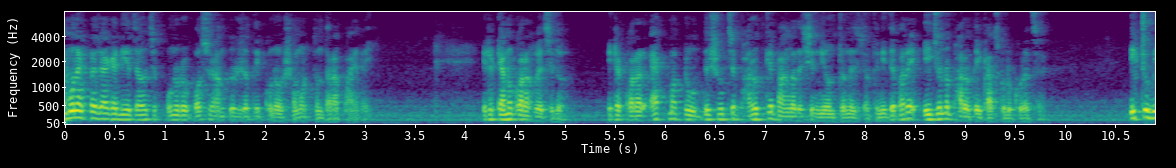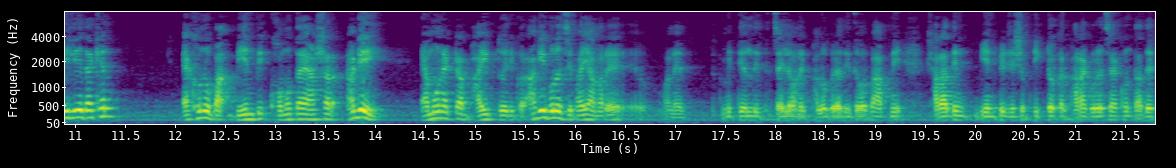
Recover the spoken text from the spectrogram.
এমন একটা জায়গায় নিয়ে যাওয়া হচ্ছে পনেরো বছর আন্তর্জাতিক কোনো সমর্থন তারা পায় নাই। এটা কেন করা হয়েছিল? এটা করার একমাত্র উদ্দেশ্য হচ্ছে ভারতকে বাংলাদেশের নিয়ন্ত্রণে যাতে নিতে পারে, এই জন্য ভারত এই কাজগুলো করেছে। একটু মিলিয়ে দেখেন, এখনও বিএনপি ক্ষমতায় আসার আগেই এমন একটা ভাইব তৈরি করা আগেই বলেছি, ভাই, আমারে মানে আমি তেল দিতে চাইলে অনেক ভালো করে দিতে পারব। আপনি সারাদিন বিএনপির যেসব টিকটকার ভাড়া করেছে এখন তাদের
